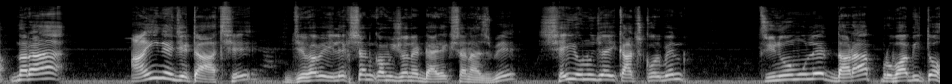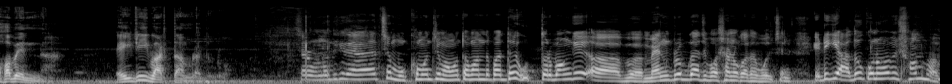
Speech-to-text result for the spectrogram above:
আপনারা আইনে যেটা আছে, যেভাবে ইলেকশন কমিশনের ডাইরেকশান আসবে, সেই অনুযায়ী কাজ করবেন, তৃণমূলের দ্বারা প্রভাবিত হবেন না। এইটাই বার্তা আমরা দেবো। স্যার, অন্যদিকে দেখা যাচ্ছে মুখ্যমন্ত্রী মমতা বন্দ্যোপাধ্যায় উত্তরবঙ্গে ম্যানগ্রোভ গাছ বসানোর কথা বলছেন। এটি কি আদৌ কোনোভাবে সম্ভব?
